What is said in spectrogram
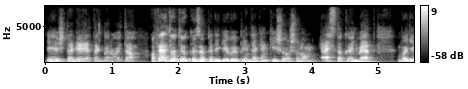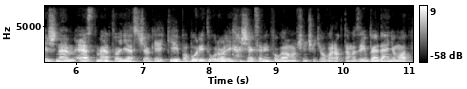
és tegeljetek be rajta. A feltöltők között pedig jövő pénteken kisorsolom ezt a könyvet, vagyis nem ezt, mert hogy ez csak egy kép a borítóról, igazság szerint fogalmam sincs, hogy hova raktam az én példányomat,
